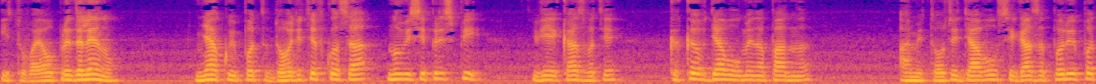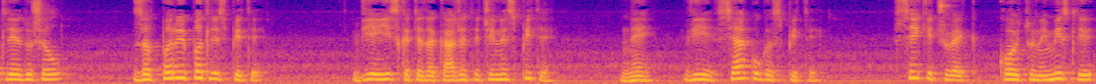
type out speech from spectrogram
и това е определено. Някой път дойдете в класа, но ви се приспи. Вие казвате, какъв дявол ме нападна? Ами този дявол сега за първи път ли е дошъл? За първи път ли спите? Вие искате да кажете, че не спите. Не, вие всякога спите. Всеки човек, който не мисли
